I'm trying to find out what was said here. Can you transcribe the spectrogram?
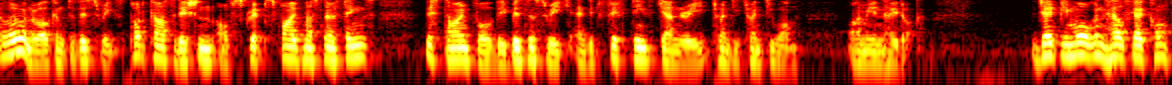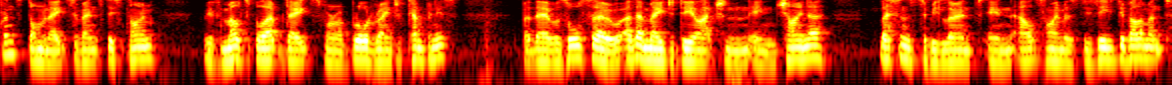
Hello and welcome to this week's podcast edition of Scrip's 5 Must Know Things, this time for the business week ended 15th January 2021. I'm Ian Haydock. The JP Morgan Healthcare Conference dominates events this time, with multiple updates from a broad range of companies, but there was also other major deal action in China, lessons to be learnt in Alzheimer's disease development,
